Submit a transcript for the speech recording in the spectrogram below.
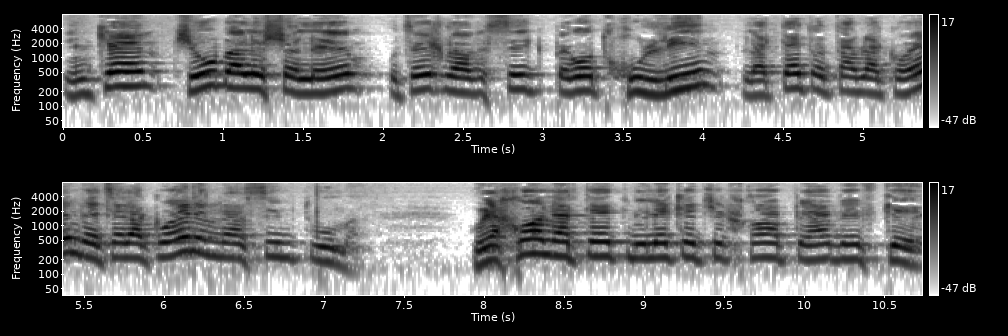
אם כן, כשהוא בא לשלם, הוא צריך להשיג פירות חולין, לתת אותם לכהן, ואצל הכהן הם נעשים תרומה. הוא יכול לתת מלקט שכחה, פאה והפקר.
